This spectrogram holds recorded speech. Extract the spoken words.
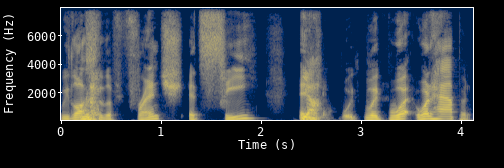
We lost to the French at sea. And yeah. Like, what what happened?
